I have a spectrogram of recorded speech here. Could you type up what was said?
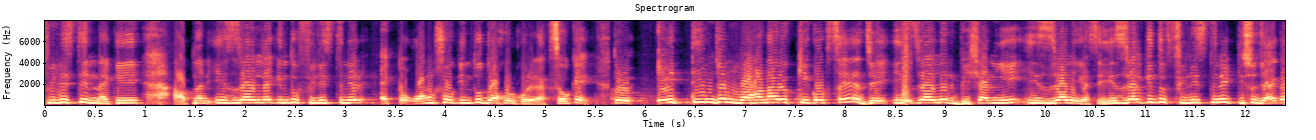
ফিলিস্তিন নাকি আপনার ইসরায়েলটা কিন্তু ফিলিস্তিনের একটা অংশ কিন্তু দখল করে রাখছে ওকে তো এই তিনজন মহানায়ক কি করছে যে ইসরায়েলের ভিসা নিয়ে ইসরায়েলে গেছে। ইসরায়েল কিন্তু ফিলিস্তিনের কিছু জায়গা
